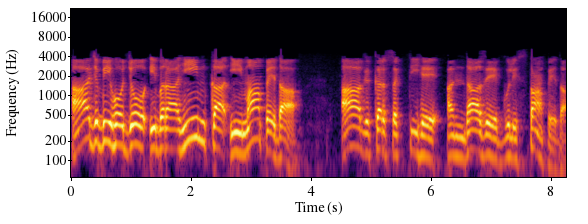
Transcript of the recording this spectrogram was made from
آج بھی ہو جو ابراہیم کا ایمان پیدا۔ آگ کر سکتی ہے، انداز گلستان پیدا۔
